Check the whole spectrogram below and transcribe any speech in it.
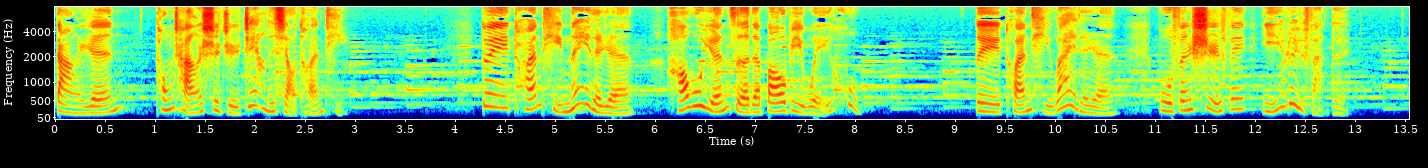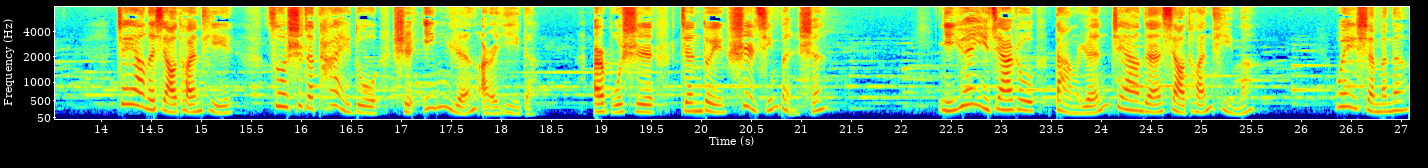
党人通常是指这样的小团体，对团体内的人毫无原则的包庇维护，对团体外的人不分是非一律反对。这样的小团体做事的态度是因人而异的，而不是针对事情本身。你愿意加入党人这样的小团体吗？为什么呢？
